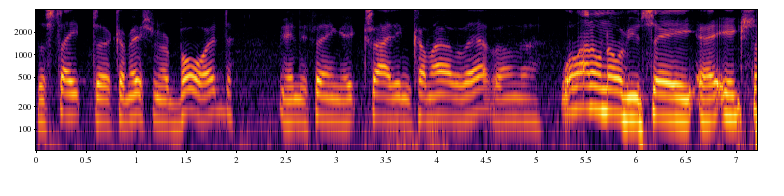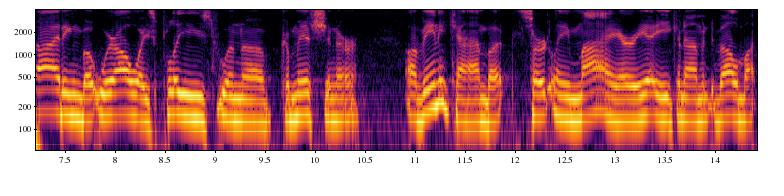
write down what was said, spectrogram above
the state uh, commissioner Boyd. Anything exciting come out of that? On, well, I don't know if you'd say uh, exciting, but we're always pleased when a commissioner of any kind, but certainly my area, economic development,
